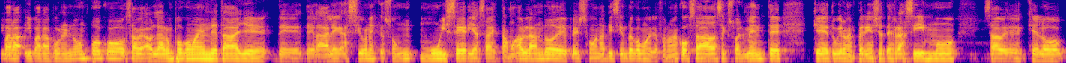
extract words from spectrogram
Para, y para ponernos un poco, ¿sabes? Hablar un poco más en detalle de, de, las alegaciones que son muy serias, ¿sabes? Estamos hablando de personas diciendo como que fueron acosadas sexualmente, que tuvieron experiencias de racismo, ¿sabes? Que lo,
